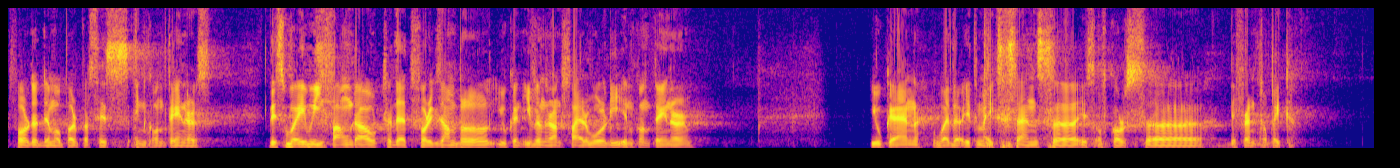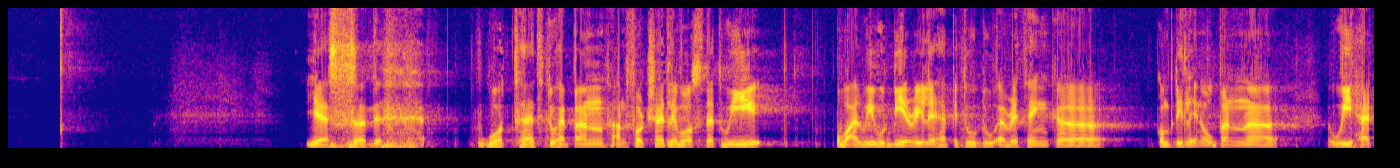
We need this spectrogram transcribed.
for the demo purposes in containers. This way we found out that, for example, you can even run firewall in container. You can, whether it makes sense uh, is of course a different topic. Yes, uh, what had to happen, unfortunately, was that we, while we would be really happy to do everything uh, completely in open uh, we had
